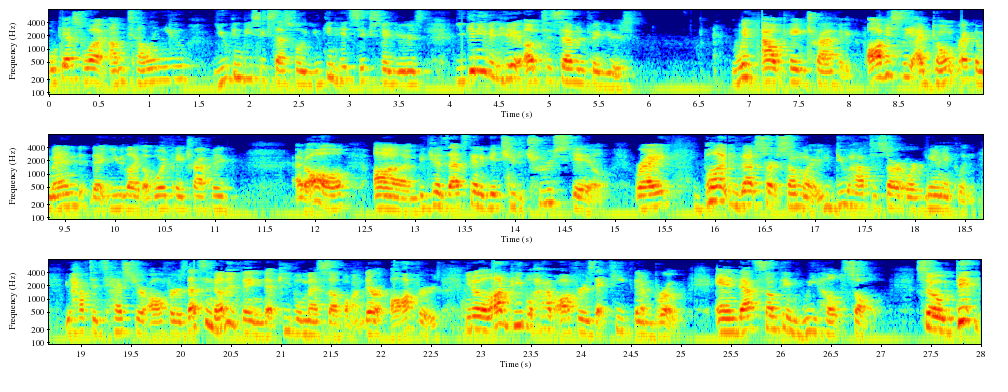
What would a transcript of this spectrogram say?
Well, guess what? I'm telling you, you can be successful. You can hit six figures. You can even hit up to seven figures without paid traffic. Obviously, I don't recommend that you like avoid paid traffic at all um, because that's going to get you to true scale, right? But you got to start somewhere. You do have to start organically. You have to test your offers. That's another thing that people mess up on. Their offers. You know, a lot of people have offers that keep them broke, and that's something we help solve. So th-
